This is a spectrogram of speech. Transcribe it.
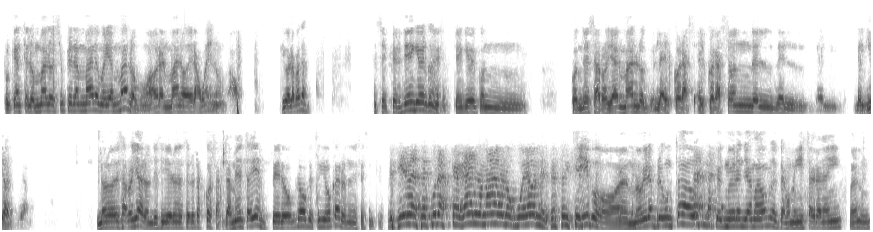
porque antes los malos siempre eran malos, morían malos, ahora el malo era bueno, digo la pata. ¿Cachai? Pero tiene que ver con eso, tiene que ver con, con desarrollar más lo, la- el, corazón, el corazón del, del, del, del guion, digamos. No lo desarrollaron, decidieron hacer otras cosas. También está bien, pero creo que se equivocaron en ese sentido. Decidieron hacer puras cagar nomás a los hueones, eso hicieron. Sí, pues me hubieran preguntado, que me hubieran llamado, tengo mi Instagram ahí, bueno,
